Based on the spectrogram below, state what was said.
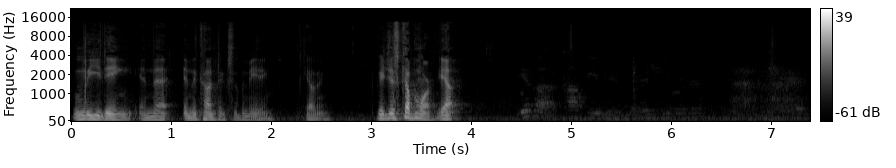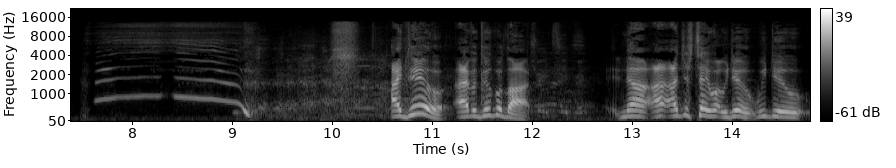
leading in that in the context of the meeting gathering. Okay, just a couple more. Yeah. I do. I have a Google Doc. No, I, will just tell you what we do. We do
